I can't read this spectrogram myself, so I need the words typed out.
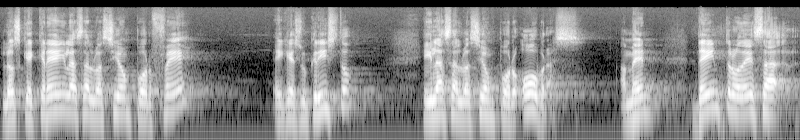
Los que creen la salvación por fe en Jesucristo y la salvación por obras. Amén. Dentro de esa,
